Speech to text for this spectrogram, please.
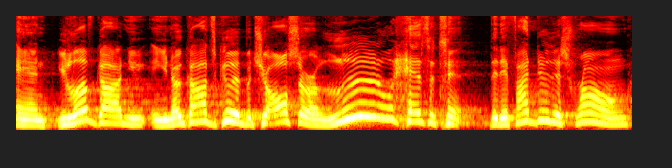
and you love God and you, and you know God's good, but you also are a little hesitant that if I do this wrong,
